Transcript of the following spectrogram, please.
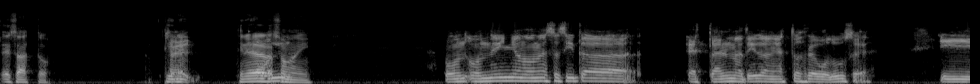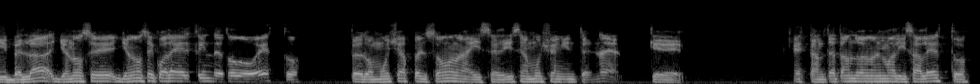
Exacto. Tiene, tiene la razón ahí. Un, un niño no necesita estar metido en estos revoluces. Y, ¿verdad? Yo no sé, yo no sé cuál es el fin de todo esto pero muchas personas, y se dice mucho en Internet, que están tratando de normalizar esto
